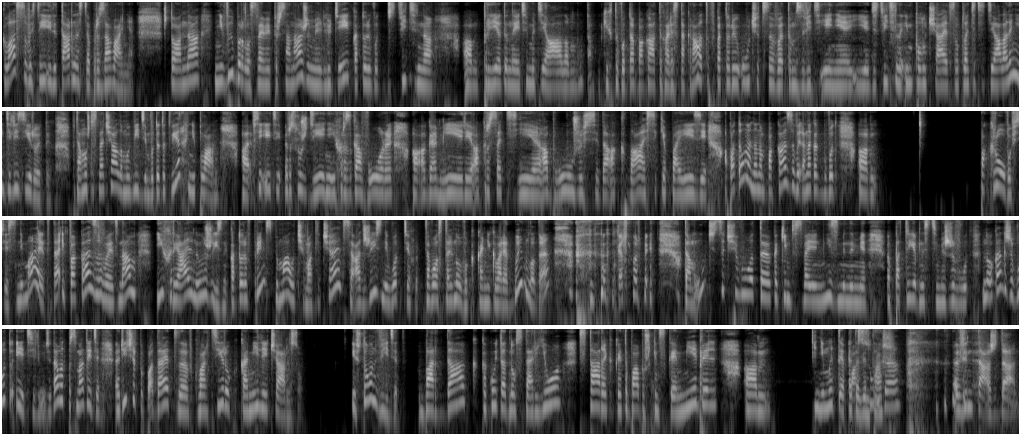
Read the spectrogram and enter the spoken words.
классовость и элитарность образования, что она не выбрала своими персонажами людей, которые вот действительно э, преданы этим идеалам, там, каких-то вот да, богатых аристократов, которые учатся в этом заведении, и действительно им получается воплотить идеал. Она не идеализирует их, потому что сначала мы видим вот этот верхний план, э, все эти рассуждения, их разговоры э, о Гомере, о красоте, об ужасе, да, о классике, поэзии, а потом она нам показывает, показывает, она как бы вот покровы все снимает, да, и показывает нам их реальную жизнь, которая, в принципе, мало чем отличается от жизни вот тех, того остального, как они говорят, быдла, да, которые там учатся чего-то, какими-то своими низменными э, потребностями живут. Но как живут эти люди, да, вот посмотрите, Ричард попадает э, в квартиру к Камиле и Чарльзу. И что он видит? Бардак, какое-то одно старье, старая какая-то бабушкинская мебель, эм, немытая посуда. Это винтаж. Винтаж, да.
